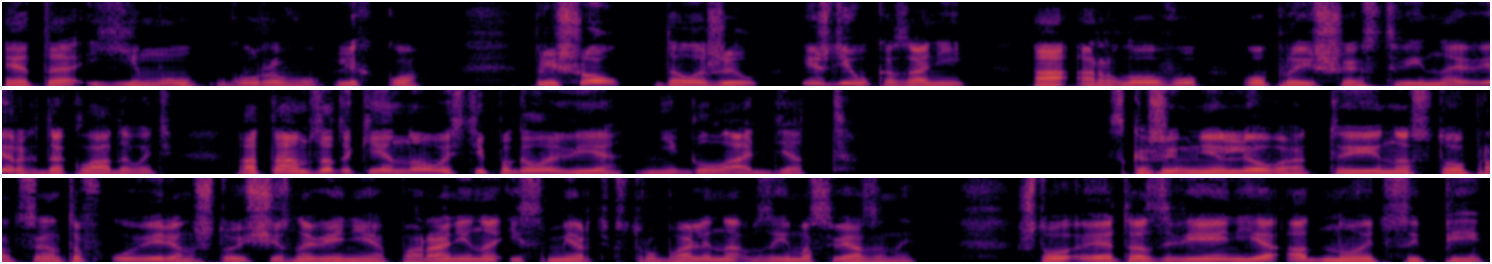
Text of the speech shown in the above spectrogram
Это ему, Гурову, легко. Пришел, доложил и жди указаний а Орлову о происшествии наверх докладывать, а там за такие новости по голове не гладят. Скажи мне, Лева, ты на сто процентов уверен, что исчезновение Паранина и смерть Струбалина взаимосвязаны? Что это звенья одной цепи?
